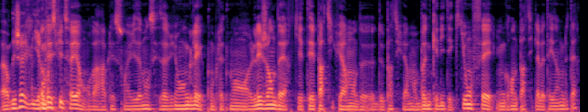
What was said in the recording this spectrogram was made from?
Alors déjà, il Donc les Spitfire, on va rappeler, sont évidemment ces avions anglais complètement légendaires, qui étaient particulièrement de, particulièrement bonne qualité, qui ont fait une grande partie de la bataille d'Angleterre.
